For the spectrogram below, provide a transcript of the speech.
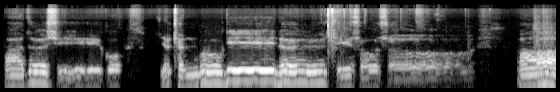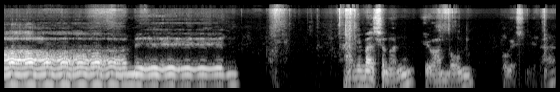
받으시고 천국인을 지소서. 아멘. 하나님 말씀은 요한복음 보겠습니다.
